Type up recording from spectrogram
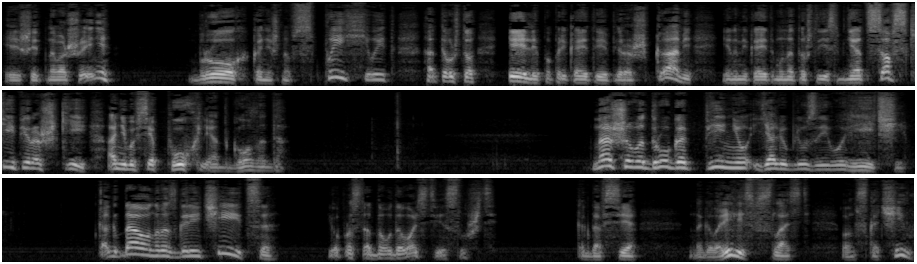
или шить на машине? Брох, конечно, вспыхивает от того, что Элли попрекает ее пирожками и намекает ему на то, что если бы не отцовские пирожки, они бы все пухли от голода. Нашего друга Пиню я люблю за его речи. Когда он разгорячится, его просто одно удовольствие слушать. Когда все наговорились в сласть, он вскочил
